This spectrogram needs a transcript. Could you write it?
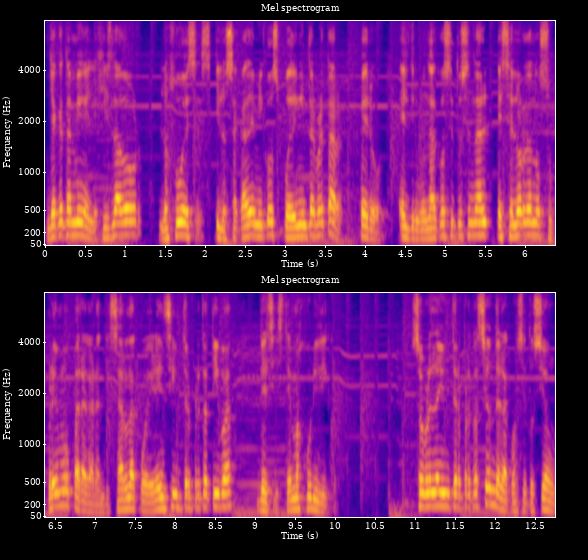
ya que también el legislador, los jueces y los académicos pueden interpretar, pero el Tribunal Constitucional es el órgano supremo para garantizar la coherencia interpretativa del sistema jurídico. Sobre la interpretación de la Constitución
